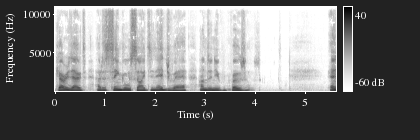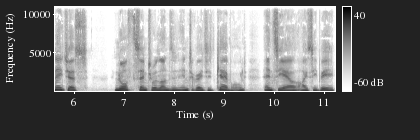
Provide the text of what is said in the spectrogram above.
carried out at a single site in Edgware under new proposals. NHS North Central London Integrated Care Board, NCL ICB,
